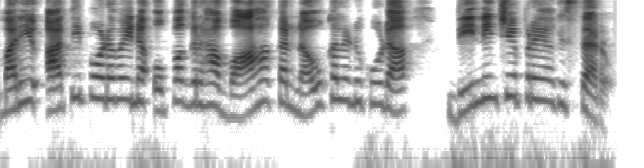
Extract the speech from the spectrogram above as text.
మరియు అతి పొడవైన ఉపగ్రహ వాహక నౌకలను కూడా దీని నుంచే ప్రయోగిస్తారు.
